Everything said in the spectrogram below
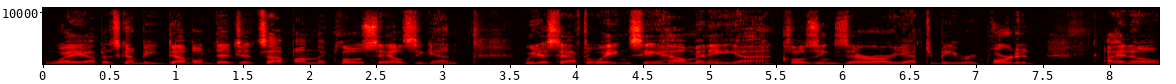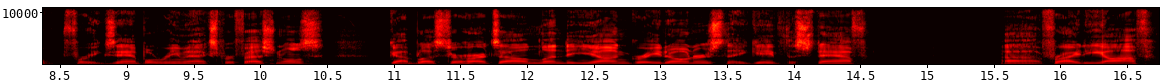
way up. It's going to be double digits up on the closed sales again. We just have to wait and see how many uh, closings there are yet to be reported. I know, for example, Remax Professionals, God bless their hearts, Al and Linda Young, great owners. They gave the staff uh, Friday off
